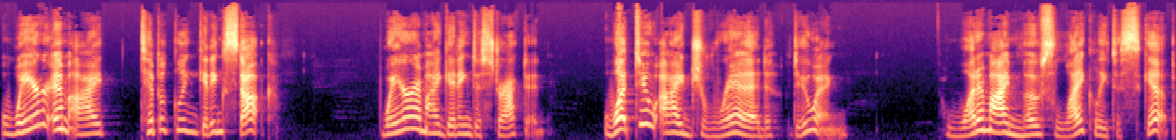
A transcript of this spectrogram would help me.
where am I typically getting stuck? Where am I getting distracted? What do I dread doing? What am I most likely to skip?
